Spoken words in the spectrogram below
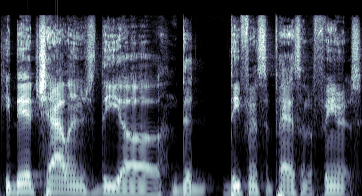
he did challenge the uh, the defensive pass interference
